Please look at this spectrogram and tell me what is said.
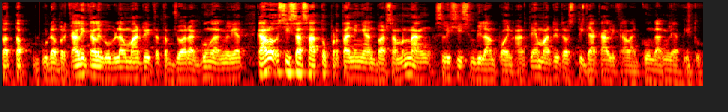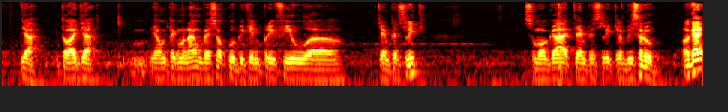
tetap udah berkali-kali gue bilang Madrid tetap juara gue nggak ngelihat. Kalau sisa satu pertandingan Barca menang selisih 9 poin artinya Madrid harus tiga kali kalah. Gue nggak ngelihat itu. Ya itu aja. Yang penting menang besok gue bikin preview uh, Champions League. Semoga Champions League lebih seru. Oke? Okay?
